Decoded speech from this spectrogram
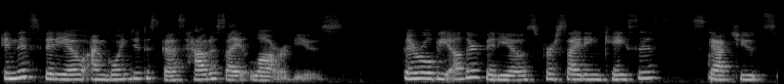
In this video, I'm going to discuss how to cite law reviews. There will be other videos for citing cases, statutes,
